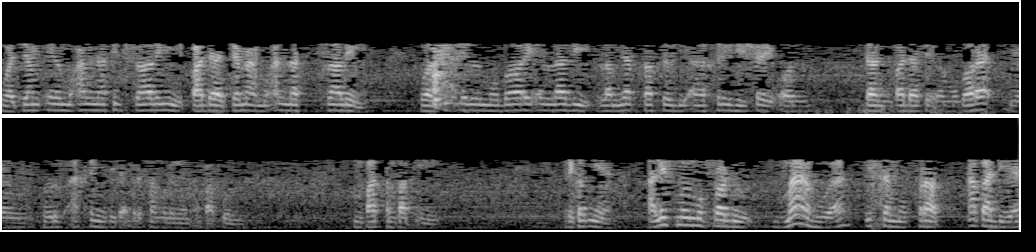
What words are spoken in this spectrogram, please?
Wa jam'il muannats salimi pada jamak muannats salim. Mudhari alladhi lam yattasil bi akhirih syai'un dan pada fi'il mudhari yang huruf akhirnya tidak bersama dengan apa pun. Empat tempat ini. Berikutnya, alismul mufradu ma huwa ism mufrad apa dia?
